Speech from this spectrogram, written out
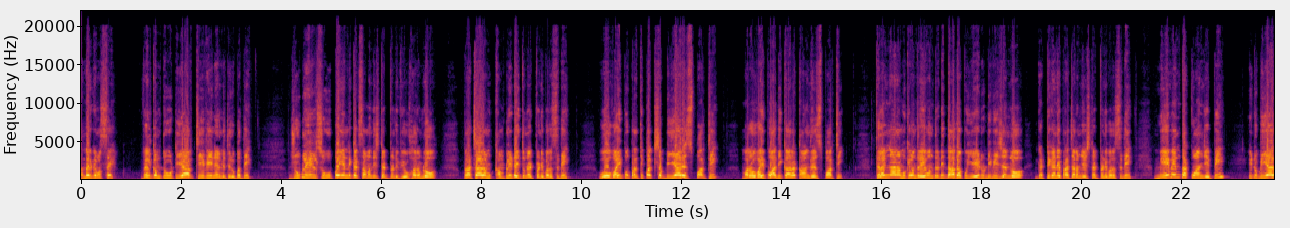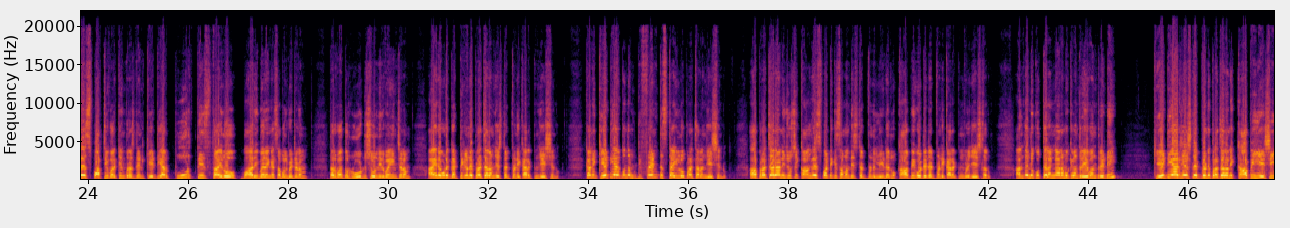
అందరికీ నమస్తే. Welcome to TR TV నేను మీ తిరుపతి. జూబ్లీహిల్స్ ఉప ఎన్నికకు సంబంధించినటువంటి వ్యవహారంలో ప్రచారం కంప్లీట్ అవుతున్నటువంటి పరిస్థితి. ఓవైపు ప్రతిపక్ష బీఆర్ఎస్ పార్టీ మరోవైపు అధికార కాంగ్రెస్ పార్టీ. తెలంగాణ ముఖ్యమంత్రి రేవంత్ రెడ్డి దాదాపు ఏడు డివిజన్లో గట్టిగానే ప్రచారం చేసినటువంటి పరిస్థితి. మేమేం తక్కువ అని చెప్పి ఇటు BRS party working president KTR పూర్తి స్థాయిలో భారీ బహిరంగ సభలు పెట్టడం తర్వాత రోడ్ షోలు నిర్వహించడం. ఆయన కూడా గట్టిగానే ప్రచారం చేసేటటువంటి కార్యక్రమం చేసిండు. కానీ కేటీఆర్ కొంచెం డిఫరెంట్ స్టైల్లో ప్రచారం చేసిండు. ఆ ప్రచారాన్ని చూసి కాంగ్రెస్ పార్టీకి సంబంధించినటువంటి లీడర్లు కాపీ కొట్టేటటువంటి కార్యక్రమం కూడా చేసినారు. అంతేందుకు తెలంగాణ ముఖ్యమంత్రి రేవంత్ రెడ్డి కేటీఆర్ చేసినటువంటి ప్రచారాన్ని కాపీ చేసి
